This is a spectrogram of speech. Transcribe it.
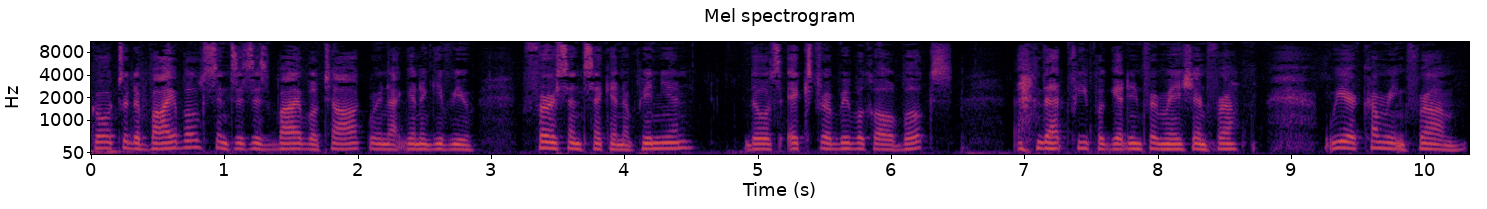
go to the Bible since this is Bible talk. We're not going to give you first and second opinion, those extra biblical books that people get information from. We are coming from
